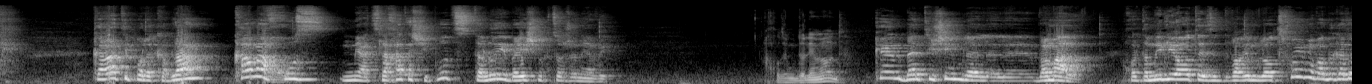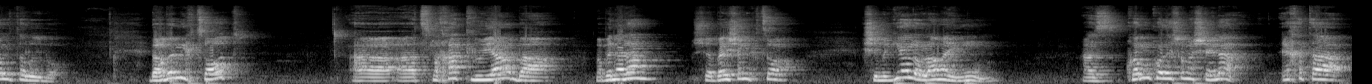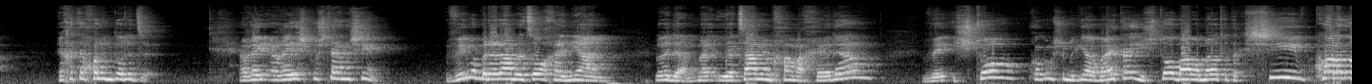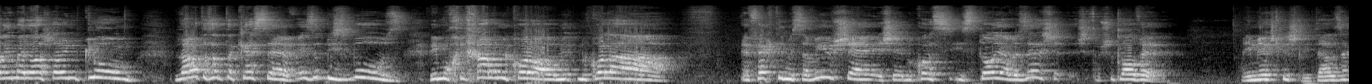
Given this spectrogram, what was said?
קראתי פה לקבלן, כמה אחוז מהצלחת השיפוץ תלוי באיש מקצוע שאני אביא. אחוזים גדולים מאוד. כן, בין 90 ומעלה. יכול תמיד להיות איזה דברים לא צפויים, אבל בגדול תלוי בו. בהרבה מקצועות, ההצלחה תלויה בבן אדם, שבאיש המקצוע. כשמגיע לעולם האימון, אז קודם כל יש שם שאלה, איך אתה, איך אתה יכול למדוד את זה? הרי, הרי יש פה שתי אנשים, ואם הבן אדם לצורך העניין, לא יודע, יצא ממך מהחדר, ואשתו, כל פעם שהוא מגיע הביתה, אשתו באה ואומרת לו, תקשיב, כל הדברים האלה לא שווים כלום, למה אתה שם את הכסף, איזה בזבוז, והיא מוכיחה לו מכל, מכל האפקטים מסביב, ש, שמכל היסטוריה וזה, ש, שזה פשוט לא עובד. האם יש לי שליטה על זה?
